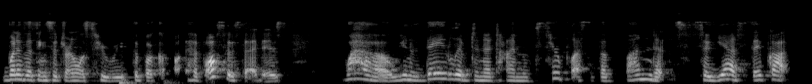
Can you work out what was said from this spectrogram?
one of the things that journalists who read the book have also said is, wow, you know, they lived in a time of surplus, of abundance. So, yes, they've got,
